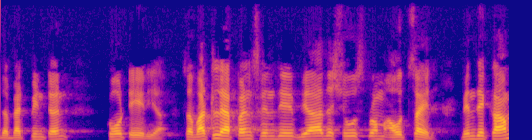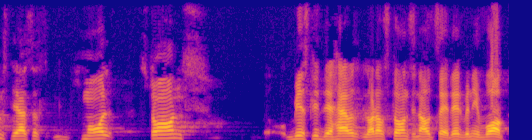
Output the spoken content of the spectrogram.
the badminton court area. So what will happens when they wear the shoes from outside? When they comes, there's a small stones. Obviously, they have a lot of stones in outside, right? When you walk,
